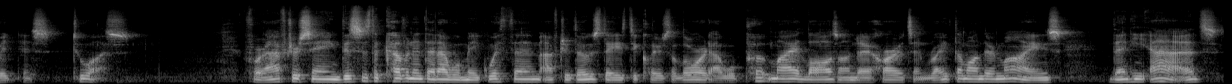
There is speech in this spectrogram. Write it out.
witness to us. For after saying, This is the covenant that I will make with them after those days, declares the Lord, I will put my laws on their hearts and write them on their minds. Then he adds,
